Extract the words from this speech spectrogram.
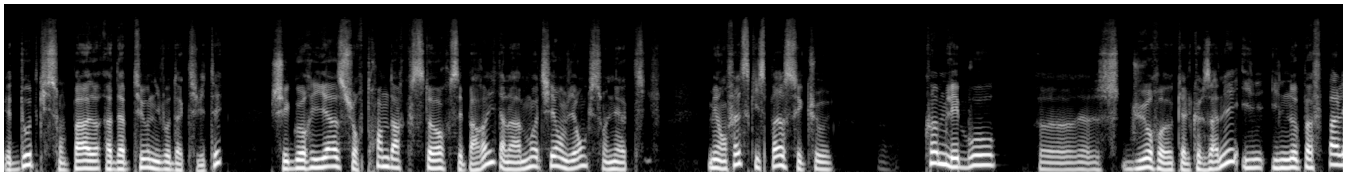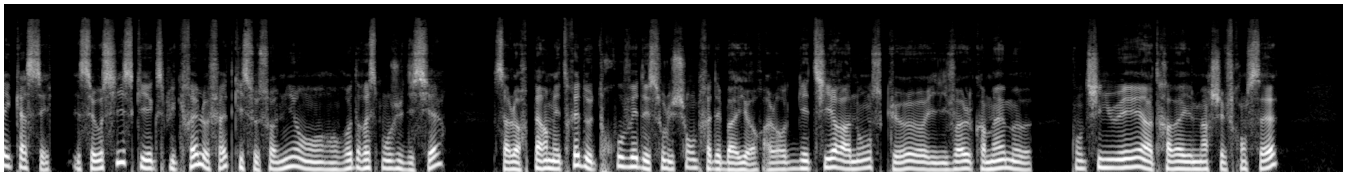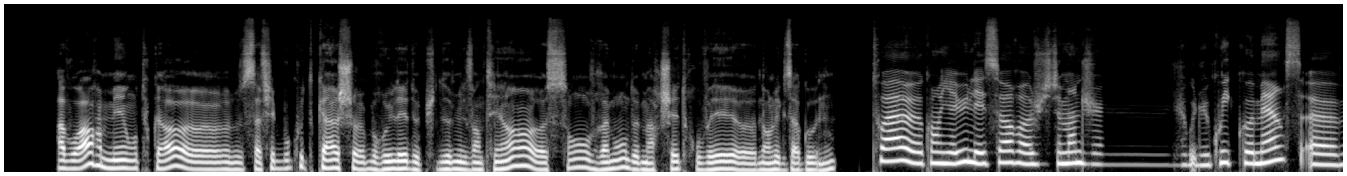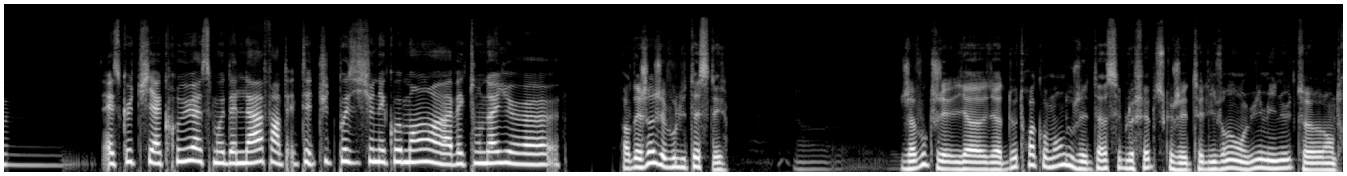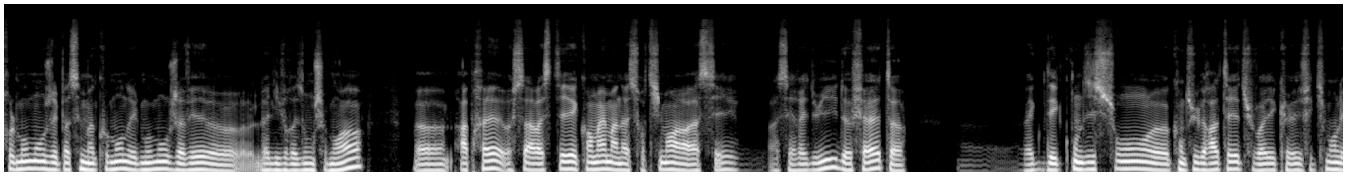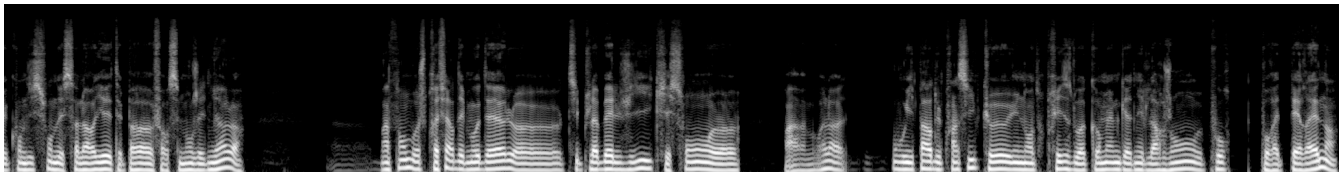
et d'autres qui ne sont pas adaptés au niveau d'activité. Chez Gorilla, sur 30 Dark Store, c'est pareil, il y en a la moitié environ qui sont inactifs. Mais en fait, ce qui se passe, c'est que comme les baux euh, durent euh, quelques années, ils, ne peuvent pas les casser. Et c'est aussi ce qui expliquerait le fait qu'ils se soient mis en, redressement judiciaire. Ça leur permettrait de trouver des solutions auprès des bailleurs. Alors Getir annonce qu'ils veulent quand même euh, continuer à travailler le marché français. À voir, mais en tout cas, ça fait beaucoup de cash brûlé depuis 2021 sans vraiment de marché trouvé dans l'Hexagone. Toi, euh, quand il y a eu l'essor euh, justement du, du, quick commerce, euh, est-ce que tu y as cru à ce modèle-là? Enfin, Tu te positionnais comment avec ton œil Alors déjà, j'ai voulu tester. J'avoue qu'il y, a, y a deux, trois commandes où j'ai été assez bluffé parce que j'ai été livré en 8 minutes entre le moment où j'ai passé ma commande et le moment où j'avais la livraison chez moi. après, ça resté quand même un assortiment assez, assez réduit de fait avec des conditions, euh, quand tu grattais, tu voyais que effectivement les conditions des salariés n'étaient pas forcément géniales. Euh, maintenant, moi, je préfère des modèles euh, type Label Vie qui sont, bah, voilà, où il part du principe qu'une entreprise doit quand même gagner de l'argent pour, pour être pérenne.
